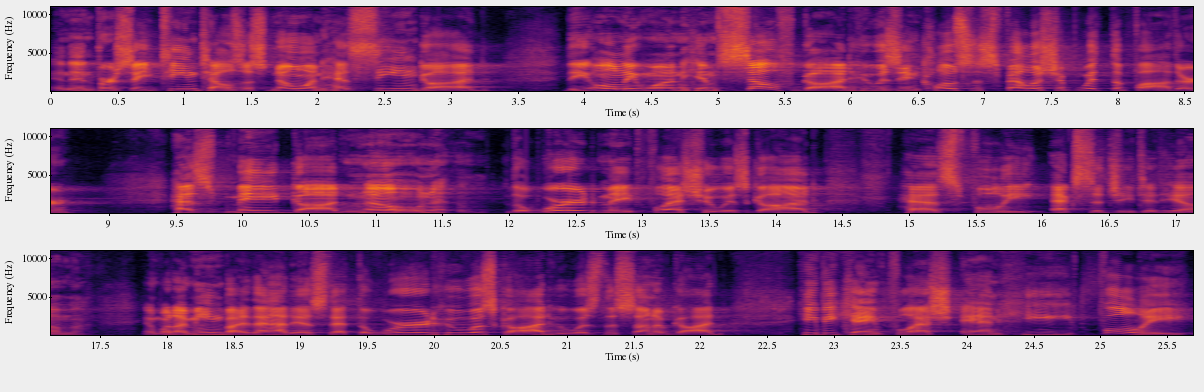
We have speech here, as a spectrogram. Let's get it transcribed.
And then verse 18 tells us, No one has seen God, the only one, Himself God, who is in closest fellowship with the Father, has made God known the Word made flesh, who is God, has fully exegeted him. And what I mean by that is that the Word, who was God, who was the Son of God, he became flesh and he fully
